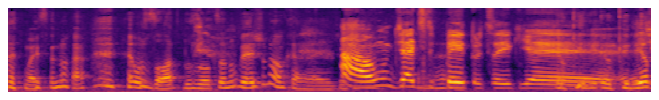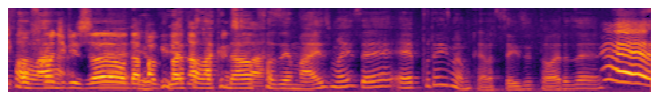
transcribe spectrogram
Mas não é. Os outros, dos outros eu não vejo, não, cara. É, ah, um Jets e Patriots aí que é. Eu queria, eu queria de falar. divisão, é, dá eu pra, queria dá falar que dá pra fazer mais, mas é, é por aí mesmo, cara. Seis vitórias é. É,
